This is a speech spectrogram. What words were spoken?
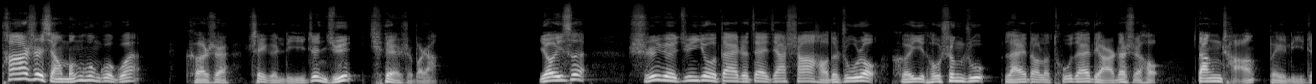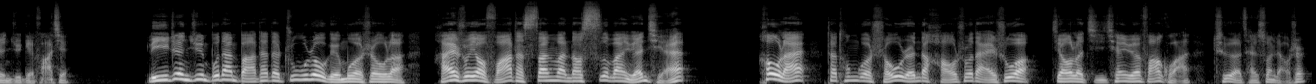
他是想蒙混过关，可是这个李振军却是不让。有一次，石月军又带着在家杀好的猪肉和一头生猪来到了屠宰点的时候，当场被李振军给发现。李振军不但把他的猪肉给没收了，还说要罚他三万到四万元钱。后来，他通过熟人的好说歹说，交了几千元罚款，这才算了事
